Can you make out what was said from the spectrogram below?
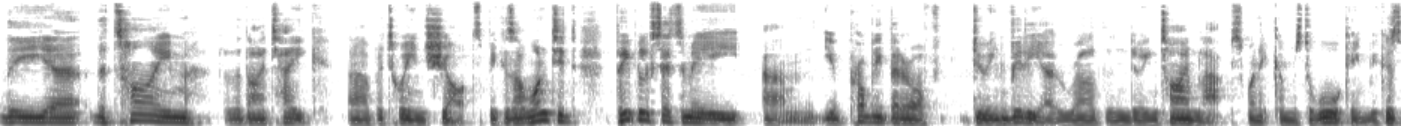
the, uh, the time that I take, uh, between shots because I wanted, people have said to me, um, you're probably better off doing video rather than doing time lapse when it comes to walking because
